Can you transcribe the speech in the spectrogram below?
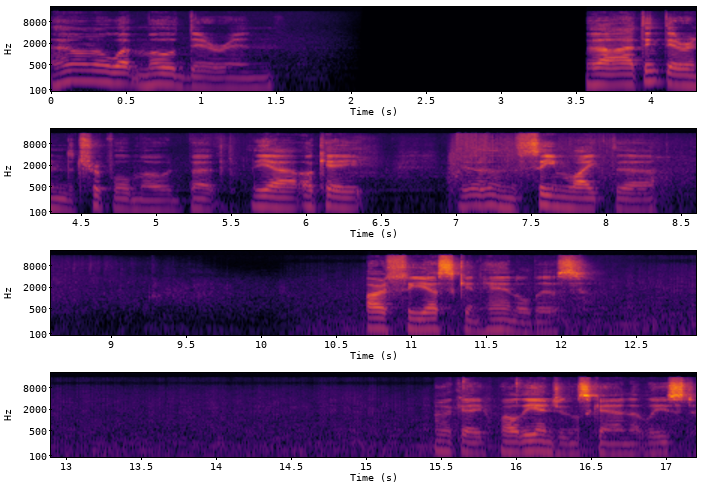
I don't know what mode they're in. Well, I think they're in the triple mode, but yeah, okay. It doesn't seem like the RCS can handle this. Okay, well the engines can at least.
